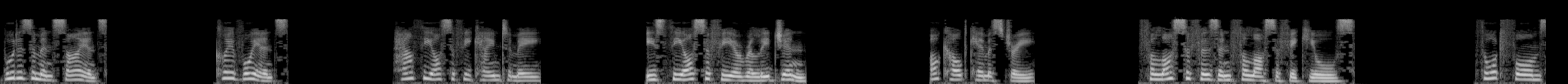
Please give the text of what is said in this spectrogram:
Buddhism and science Clairvoyance How Theosophy came to me Is Theosophy a religion? Occult chemistry. Philosophers and philosophicules. Thought forms.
